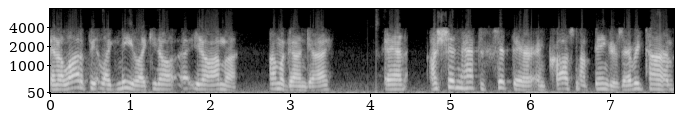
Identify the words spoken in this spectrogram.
and a lot of people like me, like you know, uh, you know, I'm a I'm a gun guy, and I shouldn't have to sit there and cross my fingers every time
